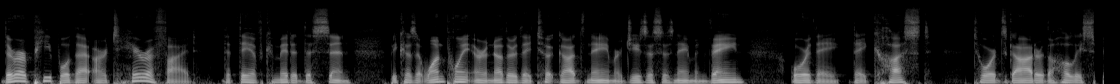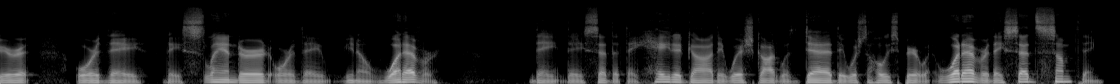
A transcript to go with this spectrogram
there are people that are terrified that they have committed this sin because at one point or another they took God's name or Jesus' name in vain or they they cussed towards God or the Holy Spirit or they they slandered or they you know whatever they they said that they hated God they wished God was dead they wished the Holy Spirit went whatever they said something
